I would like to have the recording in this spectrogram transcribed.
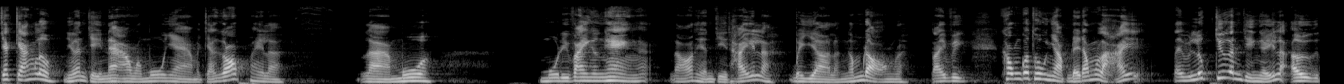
Chắc chắn luôn những anh chị nào mà mua nhà mà trả góp hay là là mua mua đi vay ngân hàng đó, đó thì anh chị thấy là bây giờ là ngấm đòn rồi. Tại vì không có thu nhập để đóng lãi. Tại vì lúc trước anh chị nghĩ là ừ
